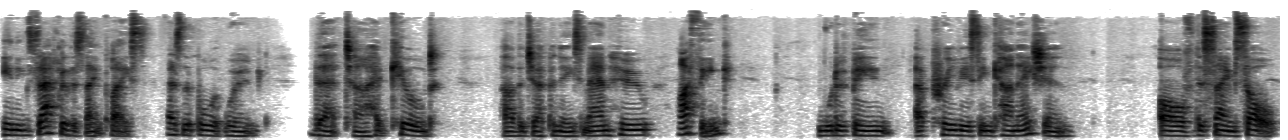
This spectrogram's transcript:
in exactly the same place as the bullet wound that uh, had killed uh, the Japanese man, who I think would have been a previous incarnation of the same soul?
